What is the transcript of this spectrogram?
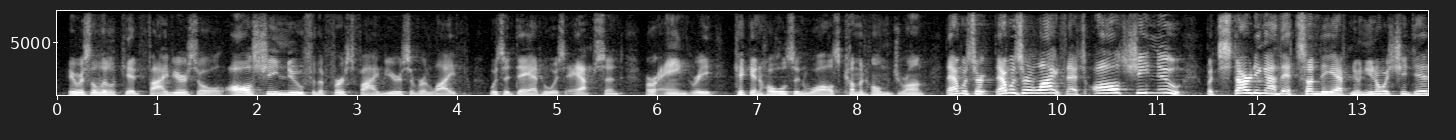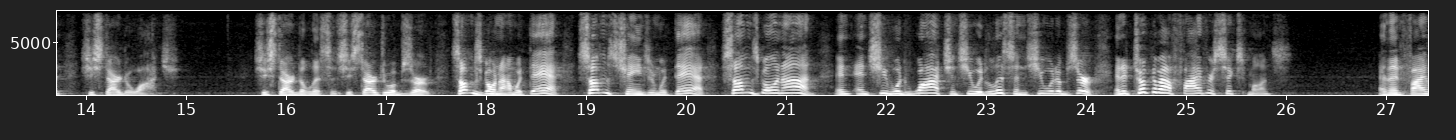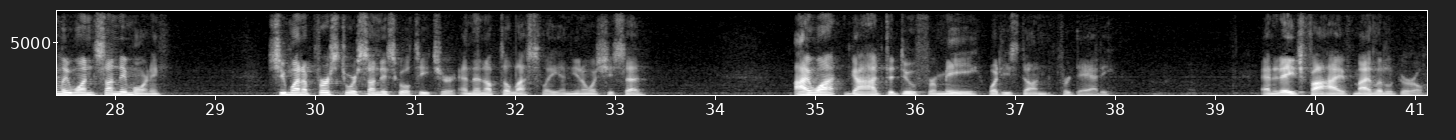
Here was a little kid, five years old. All she knew for the first five years of her life was a dad who was absent or angry, kicking holes in walls, coming home drunk. That was her, that was her life. That's all she knew. But starting on that Sunday afternoon, you know what she did? She started to watch. She started to listen. She started to observe. Something's going on with dad. Something's changing with dad. Something's going on. And, and she would watch and she would listen. She would observe. And it took about five or six months. And then finally, one Sunday morning, she went up first to her Sunday school teacher and then up to Leslie. And you know what she said? I want God to do for me what he's done for daddy. And at age five, my little girl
